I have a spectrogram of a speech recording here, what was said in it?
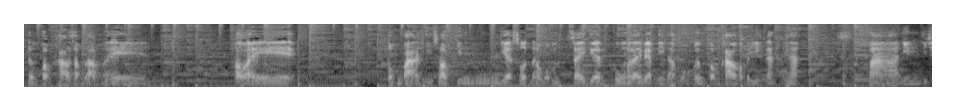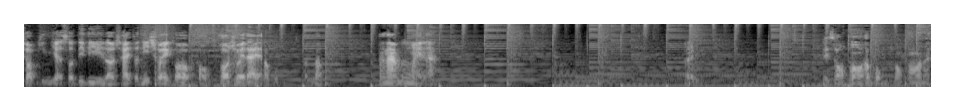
เพิ่มความคาวสำหรับไอเอาไว้ตกปลาที่ชอบกินเหยื่อสดนะครับผมไส้เดือนกุ้งอะไรแบบนี้นะผมเพิ่มความคาวเข้าไปอีกนะนี่นะปลานินที่ชอบกินเหยื่อสดดีๆ เราใช้ตัวนี้ช่วยก็พอพอช่วยได้นะครับผมสำหรับนานามือใหม่นะ ใส่สองห่อครับผมสองห่อนะ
